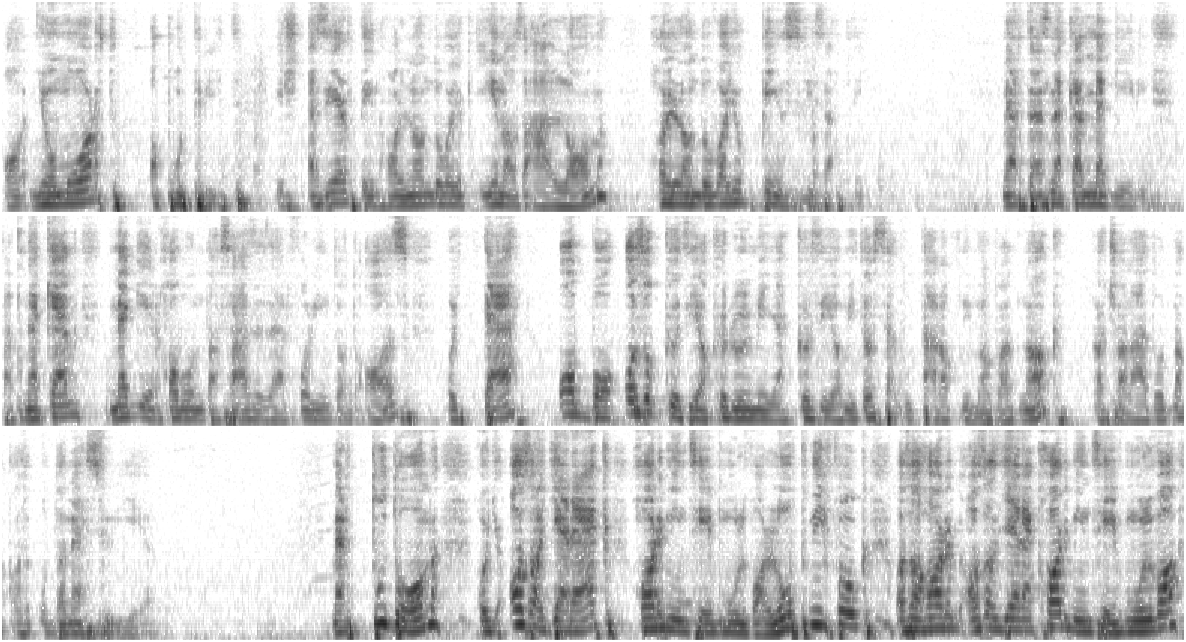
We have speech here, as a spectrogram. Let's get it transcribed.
a nyomort, a putrit. És ezért én hajlandó vagyok, én az állam, hajlandó vagyok pénzt fizetni. Mert ez nekem megéri. Tehát nekem megér havonta 100 ezer forintot az, hogy te abba, azok közé a körülmények közé, amit össze tudtál rakni magadnak, a családodnak, az, oda ne szüljél. Mert tudom, hogy az a gyerek 30 év múlva lopni fog, az a, az a gyerek 30 év múlva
